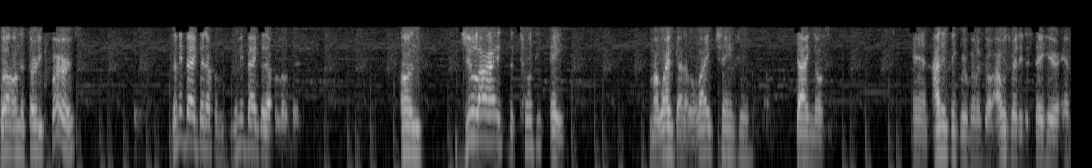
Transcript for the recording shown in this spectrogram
Well, on the thirty first, let me back that up. Let me back that up a little bit. On July the twenty eighth, my wife got a life changing diagnosis. And I didn't think we were going to go. I was ready to stay here and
